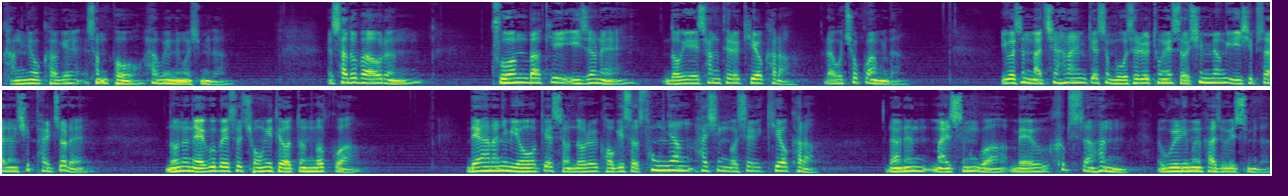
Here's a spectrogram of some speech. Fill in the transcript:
강력하게 선포하고 있는 것입니다. 사도 바울은 구원받기 이전에 너희의 상태를 기억하라 라고 촉구합니다. 이것은 마치 하나님께서 모세를 통해서 신명기 24장 18절에 너는 애굽에서 종이 되었던 것과 내 하나님 여호와께서 너를 거기서 속량하신 것을 기억하라 라는 말씀과 매우 흡사한 울림을 가지고 있습니다.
